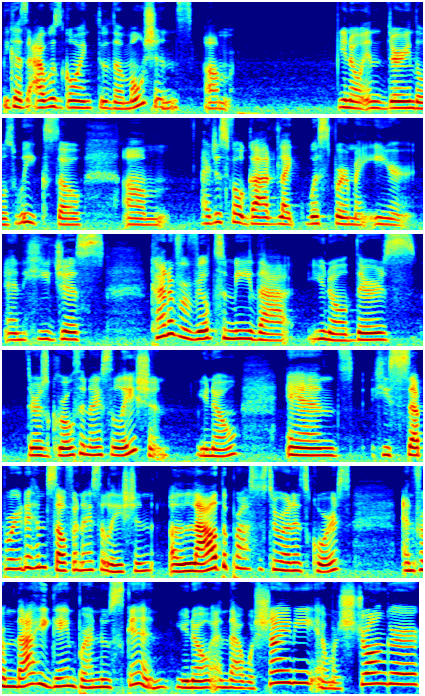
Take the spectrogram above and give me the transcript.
because I was going through the emotions um you know in during those weeks. So um I just felt God like whisper in my ear and he just kind of revealed to me that, you know, there's there's growth in isolation, you know? And he separated himself in isolation, allowed the process to run its course, and from that, he gained brand new skin, you know, and that was shiny and was stronger.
